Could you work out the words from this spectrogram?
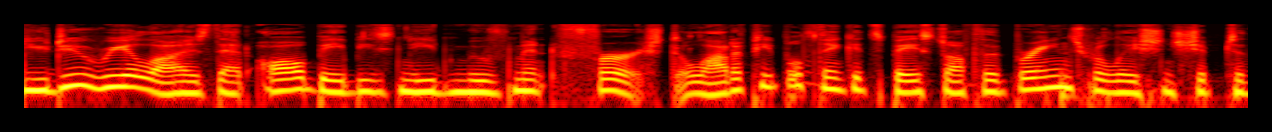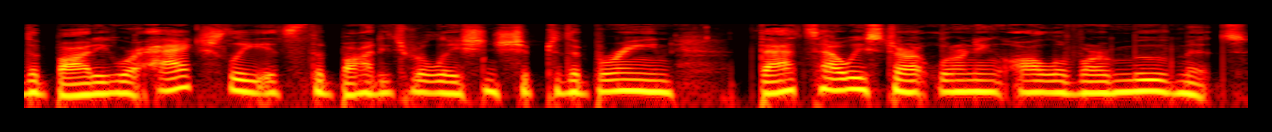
you do realize that all babies need movement first. A lot of people think it's based off the brain's relationship to the body, where actually it's the body's relationship to the brain. That's how we start learning all of our movements.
